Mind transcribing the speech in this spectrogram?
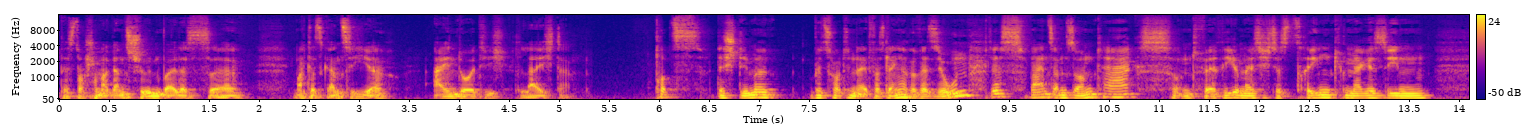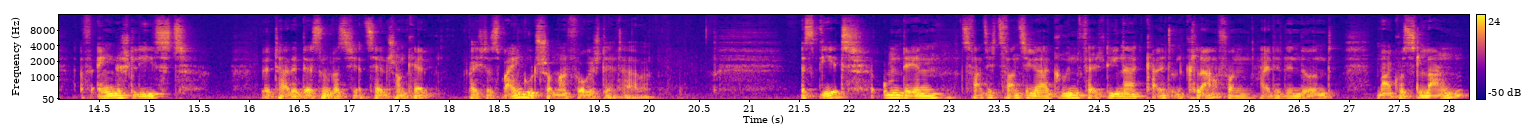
Das ist doch schon mal ganz schön, weil das äh, macht das Ganze hier eindeutig leichter. Trotz der Stimme wird es heute eine etwas längere Version des Weins am Sonntags und wer regelmäßig das Trink Magazine auf Englisch liest, wird Teile dessen, was ich erzähle, schon kennen, weil ich das Weingut schon mal vorgestellt habe. Es geht um den 2020er Grünfeldliner Kalt und Klar von Heidelinde und Markus Lang,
